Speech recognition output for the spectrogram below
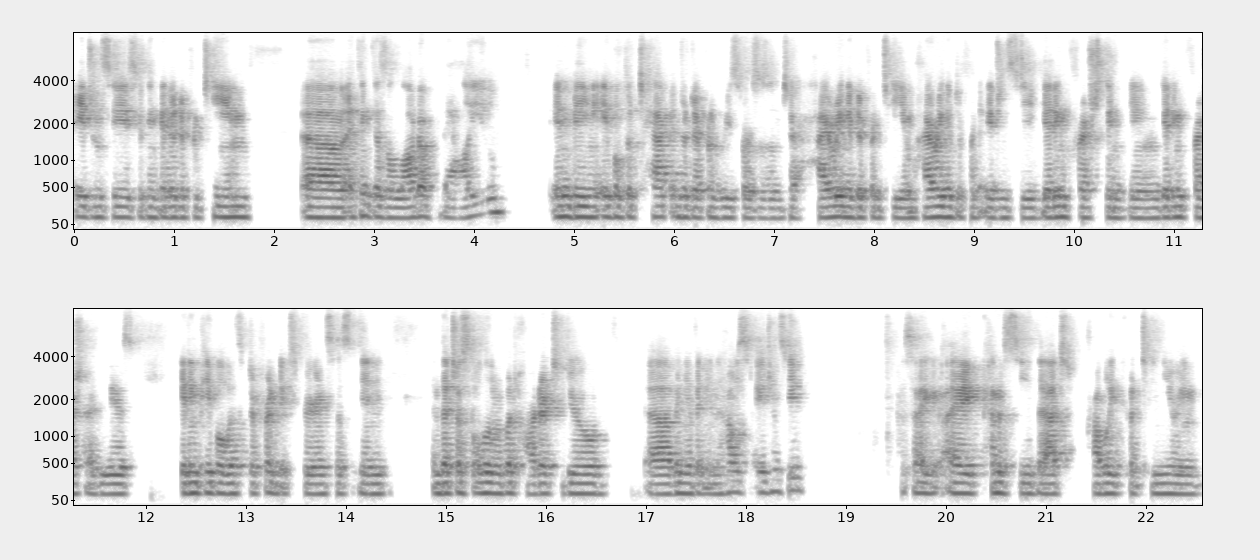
agencies, you can get a different team. Uh, I think there's a lot of value in being able to tap into different resources, into hiring a different team, hiring a different agency, getting fresh thinking, getting fresh ideas, getting people with different experiences in. And that's just a little bit harder to do uh, when you have an in-house agency. So I, I kind of see that probably continuing.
